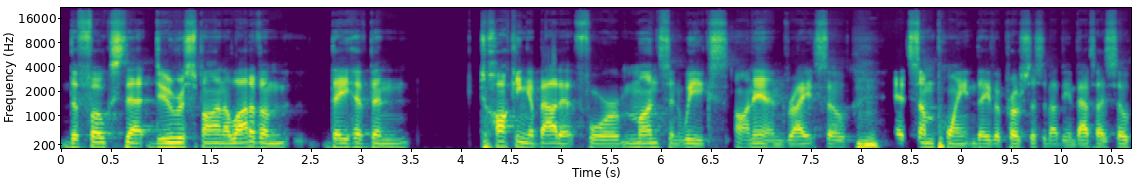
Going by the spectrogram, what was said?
the folks that do respond, a lot of them, they have been talking about it for months and weeks on end, right? So mm-hmm. at some point they've approached us about being baptized. So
